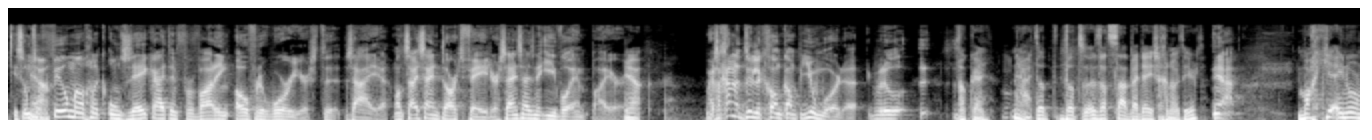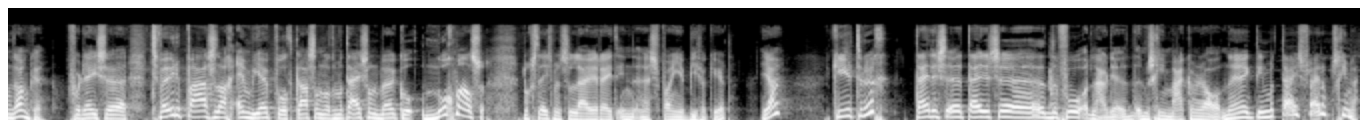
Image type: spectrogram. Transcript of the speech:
is om Ja. zoveel mogelijk onzekerheid en verwarring over de Warriors te zaaien. Want zij zijn Darth Vader, zij zijn een evil empire. Ja, Maar ze gaan natuurlijk gewoon kampioen worden. Ik bedoel, eh, oké. Nou, dat, dat, dat staat bij deze genoteerd. ja. Mag ik je enorm danken voor deze tweede paasdag NBA-podcast. Omdat Matthijs van den Beukel nogmaals nog steeds met zijn luie reet in eh, Spanje bivakkeert. Ja? Keer je terug? Tijdens, eh, tijdens eh, de vol... Nou, de- de- misschien maken we er al... Nee, ik denk Matthijs vrijdag misschien maar.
